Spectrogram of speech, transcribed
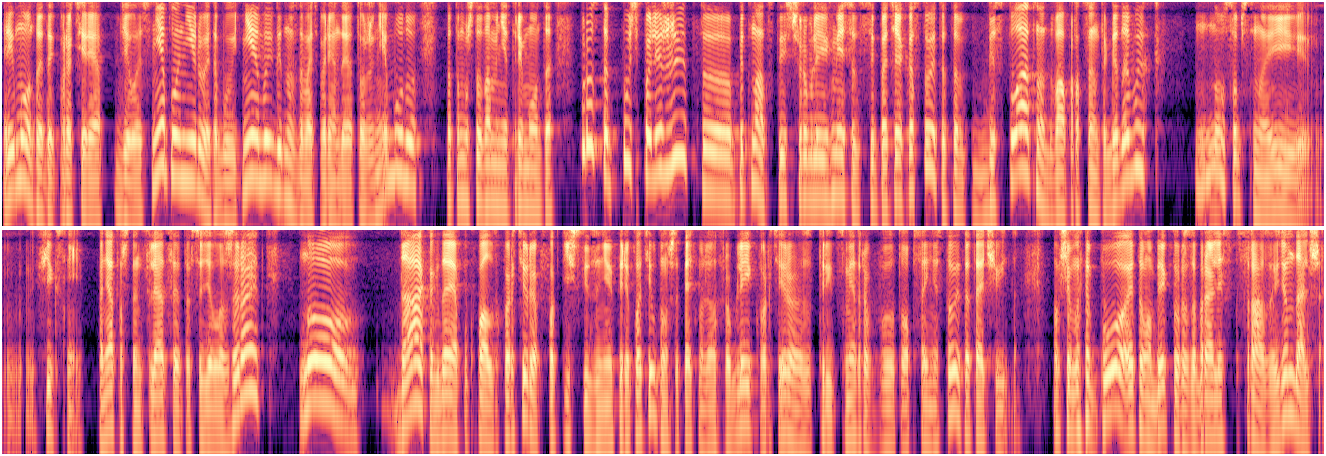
Ремонт этой квартире делать не планирую, это будет невыгодно, сдавать в аренду я тоже не буду, потому что там нет ремонта. Просто пусть полежит, 15 э, тысяч рублей в месяц ипотека стоит, это бесплатно, 2% годовых, ну, собственно, и фиг с ней. Понятно, что инфляция это все дело сжирает, но да, когда я покупал эту квартиру, я фактически за нее переплатил, потому что 5 миллионов рублей квартира за 30 метров в Туапсе не стоит, это очевидно. В общем, по этому объекту разобрались сразу. Идем дальше.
